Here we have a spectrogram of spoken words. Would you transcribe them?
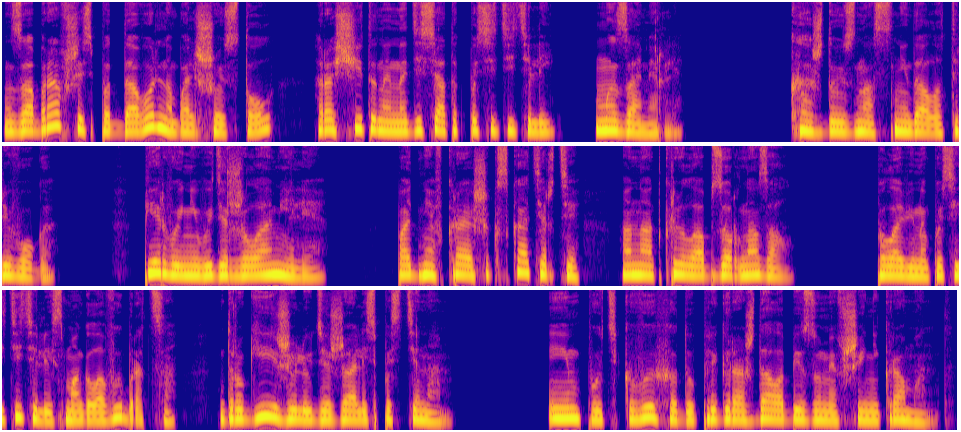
Забравшись под довольно большой стол, рассчитанный на десяток посетителей, мы замерли. Каждую из нас снедала тревога. Первой не выдержала Амелия. Подняв краешек скатерти, она открыла обзор на зал. Половина посетителей смогла выбраться, другие же люди жались по стенам. Им путь к выходу преграждал обезумевший некромант.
